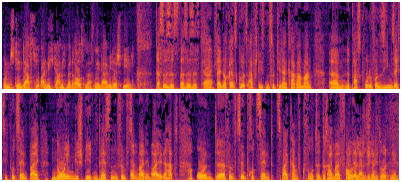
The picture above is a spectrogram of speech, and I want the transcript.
Und den darfst du eigentlich gar nicht mehr draußen lassen, egal wie der spielt. Das ist es, das ist es. Ja. Vielleicht noch ganz kurz abschließend zu Kinan Karaman. Ähm, eine Passquote von 67 Prozent bei neun gespielten Pässen, 15 Mal den Ball gehabt und äh, 15 Prozent Zweikampfquote, dreimal faul Bitte lass mich das zurücknehmen.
